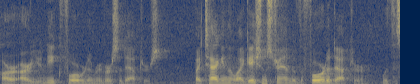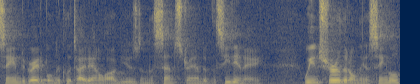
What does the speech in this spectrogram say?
are our unique forward and reverse adapters. By tagging the ligation strand of the forward adapter with the same degradable nucleotide analog used in the sense strand of the cDNA, we ensure that only a single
